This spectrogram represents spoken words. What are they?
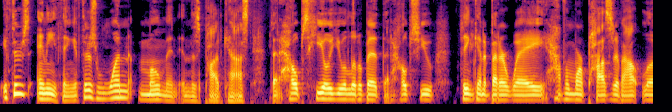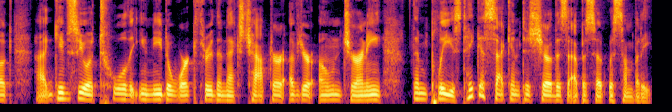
if there's anything, if there's one moment in this podcast that helps heal you a little bit, that helps you think in a better way, have a more positive outlook, uh, gives you a tool that you need to work through the next chapter of your own journey, then please take a second to share this episode with somebody.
